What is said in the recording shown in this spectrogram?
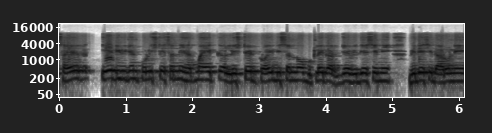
શહેર એ ડિવિઝન પોલીસ સ્ટેશનની હદમાં એક લિસ્ટેડ પ્રોહિબિશનનો બુટલેગર જે વિદેશીની, વિદેશી દારૂની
